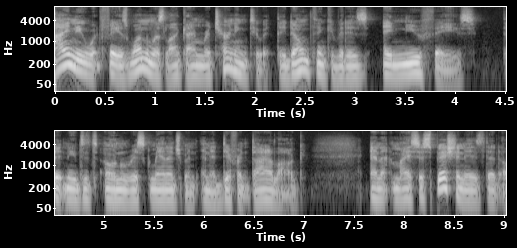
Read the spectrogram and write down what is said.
I knew what phase one was like. I'm returning to it." They don't think of it as a new phase that needs its own risk management and a different dialogue. And my suspicion is that a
